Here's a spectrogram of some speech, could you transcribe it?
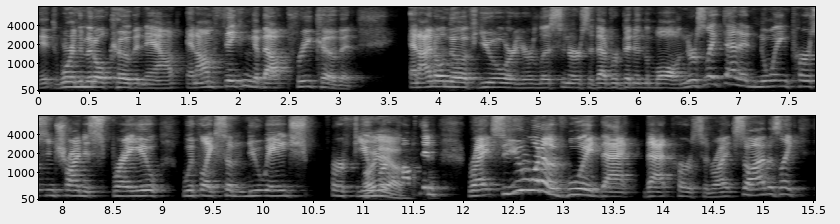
it, we're in the middle of COVID now, and I'm thinking about pre-COVID. And I don't know if you or your listeners have ever been in the mall, and there's like that annoying person trying to spray you with like some new age perfume oh, yeah. or something, right? So you want to avoid that that person, right? So I was like,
